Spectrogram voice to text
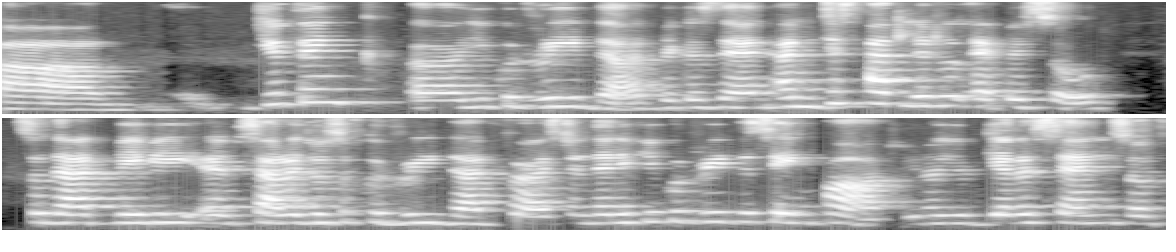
Um, do you think uh, you could read that? Because then, and just that little episode, so that maybe if Sarah Joseph could read that first, and then if you could read the same part, you know, you'd get a sense of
